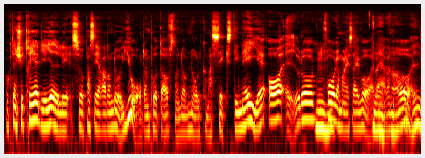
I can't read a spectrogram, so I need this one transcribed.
Och den 23 juli så passerar den då jorden på ett avstånd av 0,69 AU. Och då Mhm. frågar man sig vad är det här en Ja, AU?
